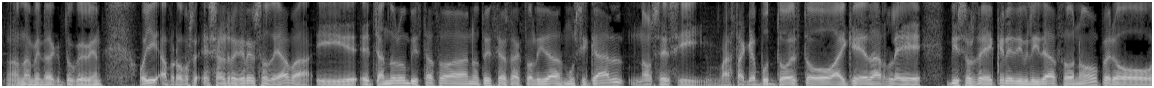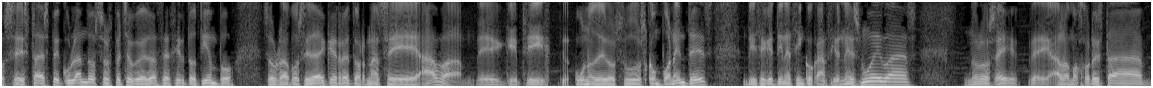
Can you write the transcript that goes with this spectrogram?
Anda, mira que tú qué bien. Oye, a propósito, es el regreso de ABBA y echándole un vistazo a noticias de actualidad musical, no sé si hasta qué punto esto hay que darle visos de credibilidad o no, pero se está especulando, sospecho que desde hace cierto tiempo, sobre la posibilidad de que retornase ABBA, eh, que uno de los- sus componentes dice que tiene cinco canciones nuevas, no lo sé, eh, a lo mejor está,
